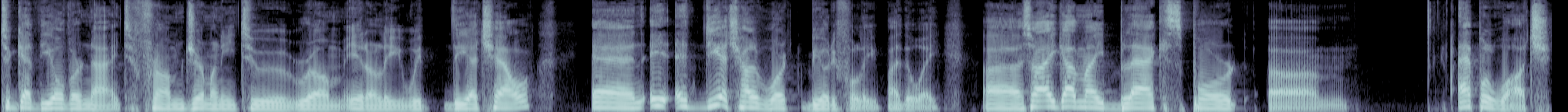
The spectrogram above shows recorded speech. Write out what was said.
to get the overnight from germany to rome italy with dhl and it, it, dhl worked beautifully by the way uh so i got my black sport um apple watch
